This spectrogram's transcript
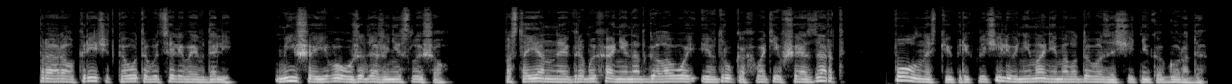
— проорал кречет, кого-то выцеливая вдали. Миша его уже даже не слышал. Постоянное громыхание над головой и вдруг охвативший азарт полностью переключили внимание молодого защитника города.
